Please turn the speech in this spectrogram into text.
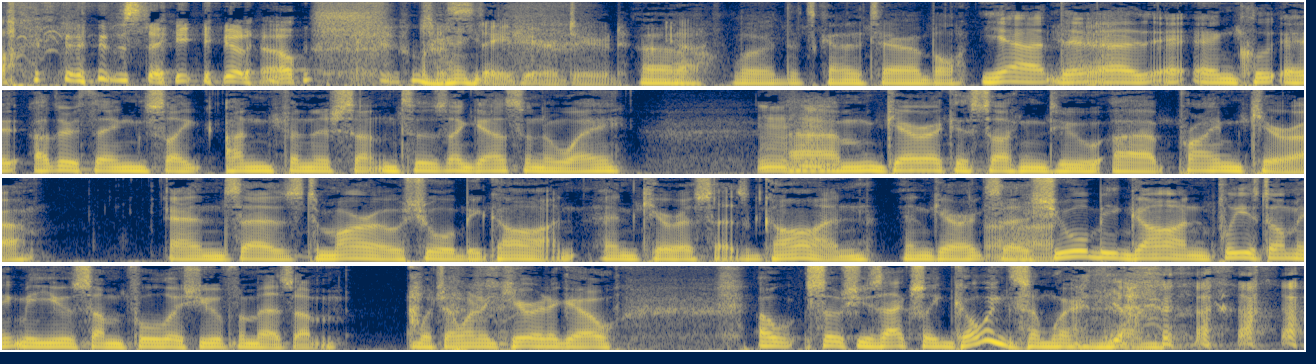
stay, you know, just right. stay here, dude. Oh, yeah. Lord, that's kind of terrible. Yeah, yeah. Uh, include uh, other things like unfinished sentences, I guess, in a way. Mm-hmm. Um, Garak is talking to uh, Prime Kira and says, Tomorrow she will be gone. And Kira says, Gone. And Garak uh-huh. says, She will be gone. Please don't make me use some foolish euphemism. Which I wanted Kira to go, Oh, so she's actually going somewhere then?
